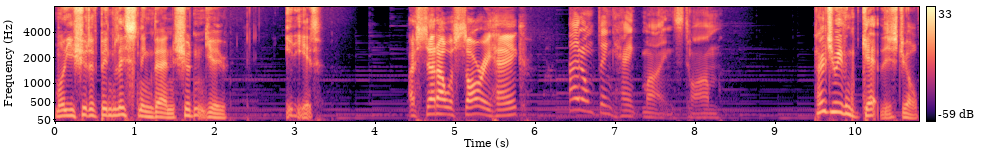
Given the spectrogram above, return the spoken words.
Well, you should have been listening then, shouldn't you? Idiot. I said I was sorry, Hank. I don't think Hank minds, Tom. How'd you even get this job?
